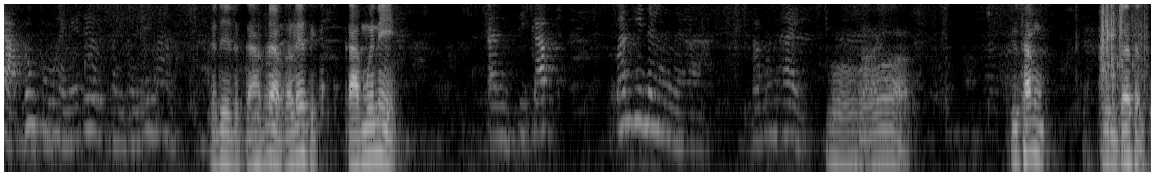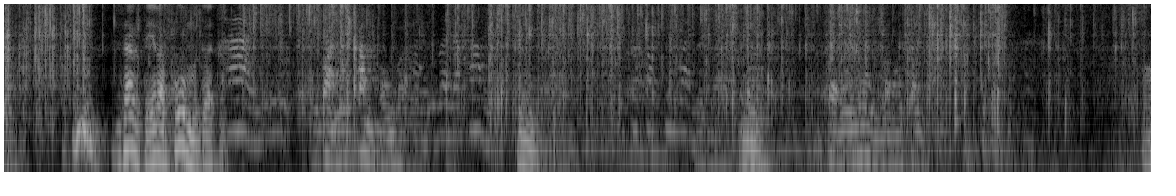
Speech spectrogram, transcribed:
กราบลุงปูให้ได้เด้อเพิ่นก็ได้มาก็ดีกราบแล้วก็เลยสิกราบมื้อนี้อันสิกลับวันที่หนึ่งเลยค่ะกลับเมืองไทยโอ้อยู่ทั้งคุณตัวสันอยู่ทั้งสีเราพุ่มตัวสันค่ายที่ที่บ้านน้องค่ำผมบอกฝ่ายบรรณค่อืมำก็พระครูวัน อืม แต่ในเมืองน้องค่ำ อ๋อ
